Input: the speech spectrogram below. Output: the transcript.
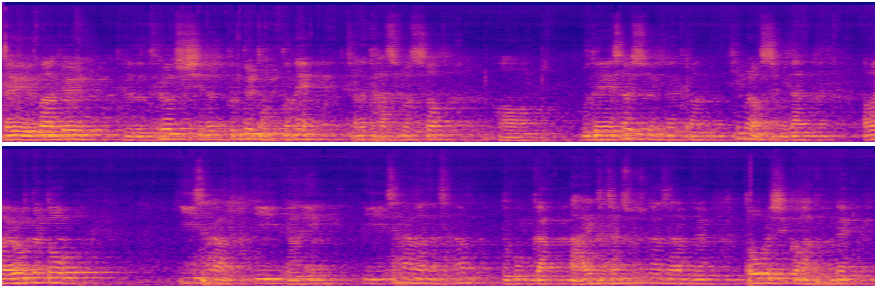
저희 음악을 그래도 들어주시는 분들 덕분에 저는 가수로서 어, 무대에 설 수 있는 그런 힘을 얻습니다. 아마 여러분들도 이 사람, 이 연인, 이 사랑하는 사람, 누군가 나의 가장 소중한 사람들 떠오르실 것 같은데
